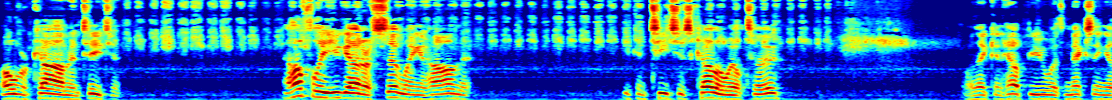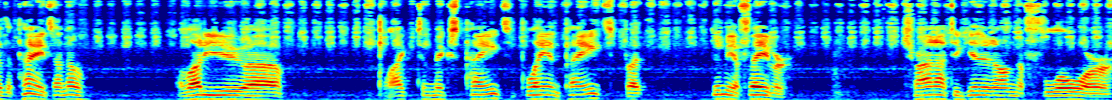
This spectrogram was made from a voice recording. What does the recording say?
overcome in teaching. Now, hopefully you got a sibling at home that you can teach this color wheel to. Or they can help you with mixing of the paints. I know a lot of you uh, like to mix paints, play in paints, but do me a favor. Try not to get it on the floor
